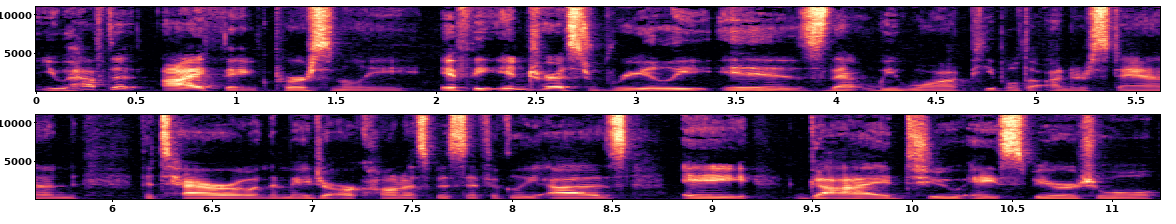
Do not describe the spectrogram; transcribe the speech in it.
you have to I think personally, if the interest really is that we want people to understand the tarot and the major arcana specifically as a guide to a spiritual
